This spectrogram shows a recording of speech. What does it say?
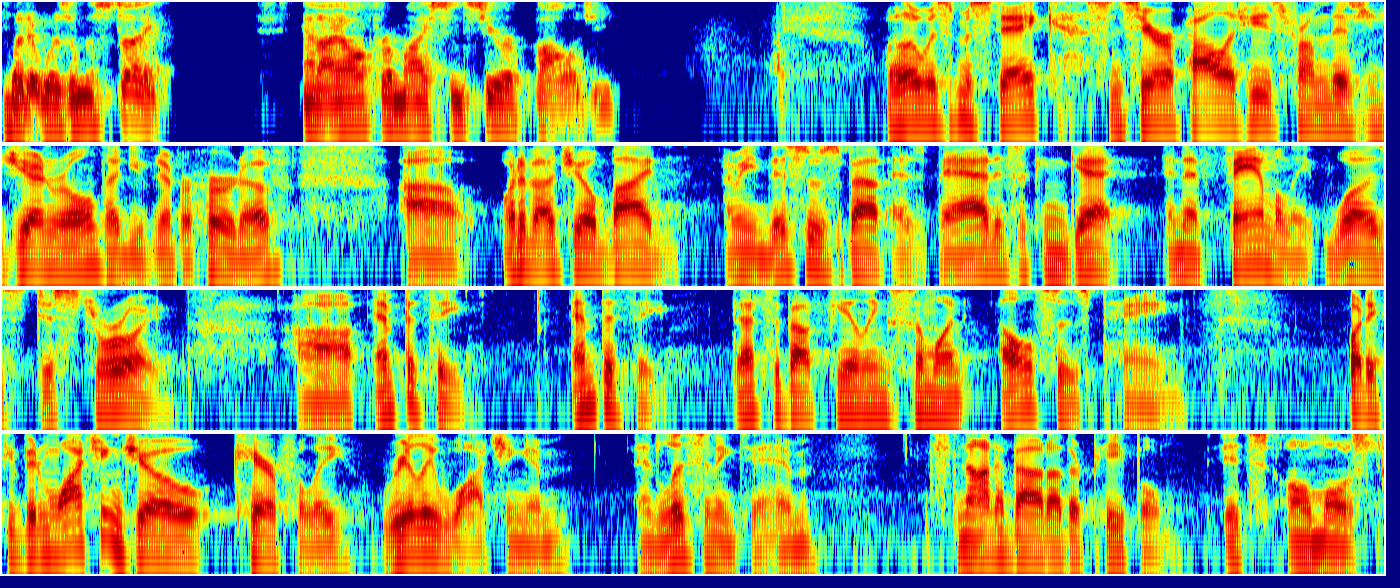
But it was a mistake, and I offer my sincere apology. Well, it was a mistake. Sincere apologies from this general that you've never heard of. Uh, what about Joe Biden? I mean, this was about as bad as it can get, and a family was destroyed. Uh, empathy, empathy. That's about feeling someone else's pain. But if you've been watching Joe carefully, really watching him and listening to him, it's not about other people. It's almost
